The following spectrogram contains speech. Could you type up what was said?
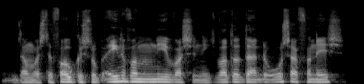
dan was de focus er op een of andere manier was er niet. Wat er daar de oorzaak van is,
